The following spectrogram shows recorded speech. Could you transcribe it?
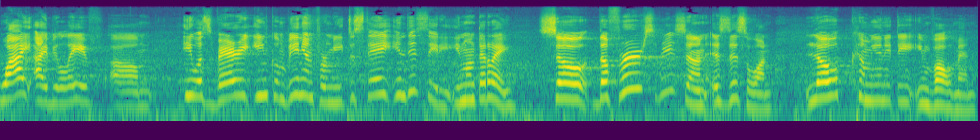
why I believe um, it was very inconvenient for me to stay in this city, in Monterrey. So the first reason is this one, low community involvement.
